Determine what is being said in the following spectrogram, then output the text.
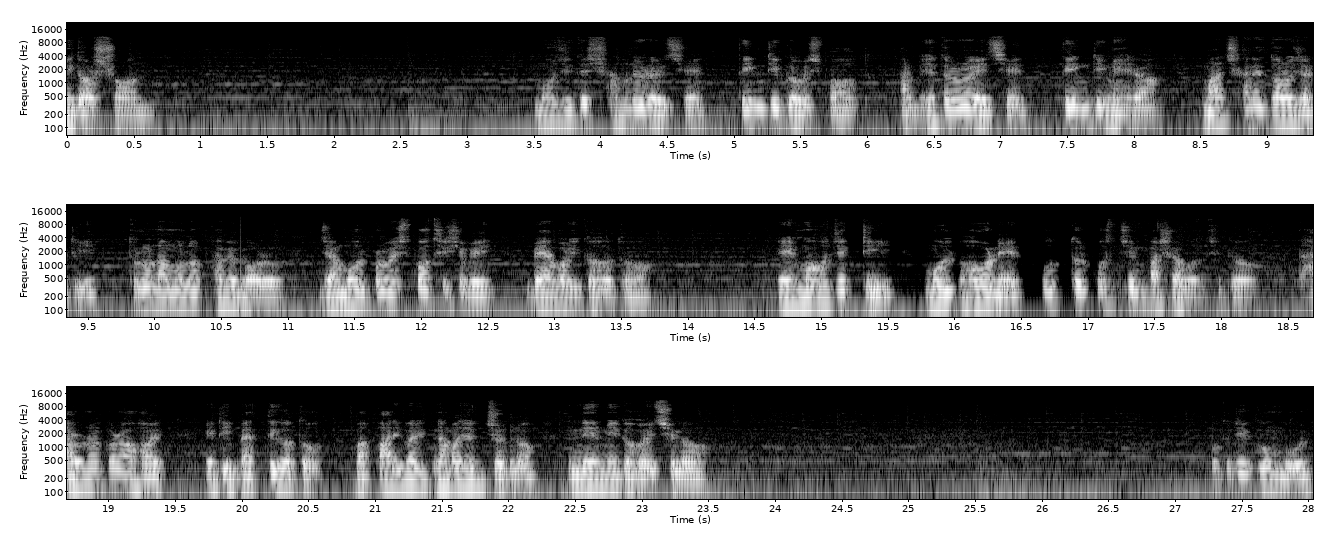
নিদর্শন। মসজিদের সামনে রয়েছে তিনটি প্রবেশপথ আর ভেতরে রয়েছে তিনটি মেহরাব। মাঝখানের দরজাটি তুলনামূলকভাবে বড়, যা মূল প্রবেশপথ হিসেবে ব্যবহৃত হতো। এই মসজিদটি মূল ভবনের উত্তর পশ্চিম পাশে অবস্থিত। ধারণা করা হয় এটি ব্যক্তিগত বা পারিবারিক নামাজের জন্য নির্মিত হয়েছিল। প্রতিটি গম্বুজ,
